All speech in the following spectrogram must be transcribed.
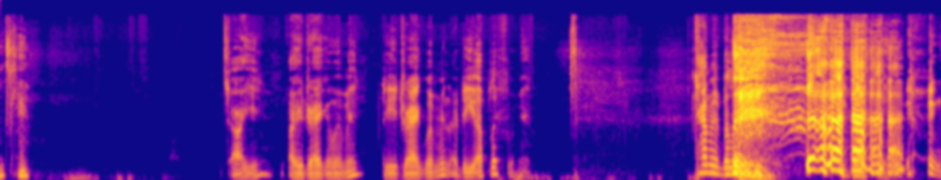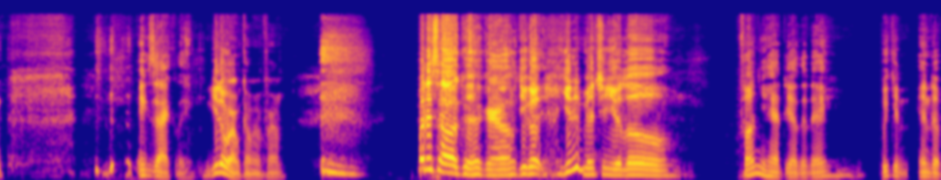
okay. Are you? Are you dragging women? Do you drag women or do you uplift women? Comment below. exactly. exactly. You know where I'm coming from. But it's all good, girl. You go. You didn't mention your little fun you had the other day. We can end up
